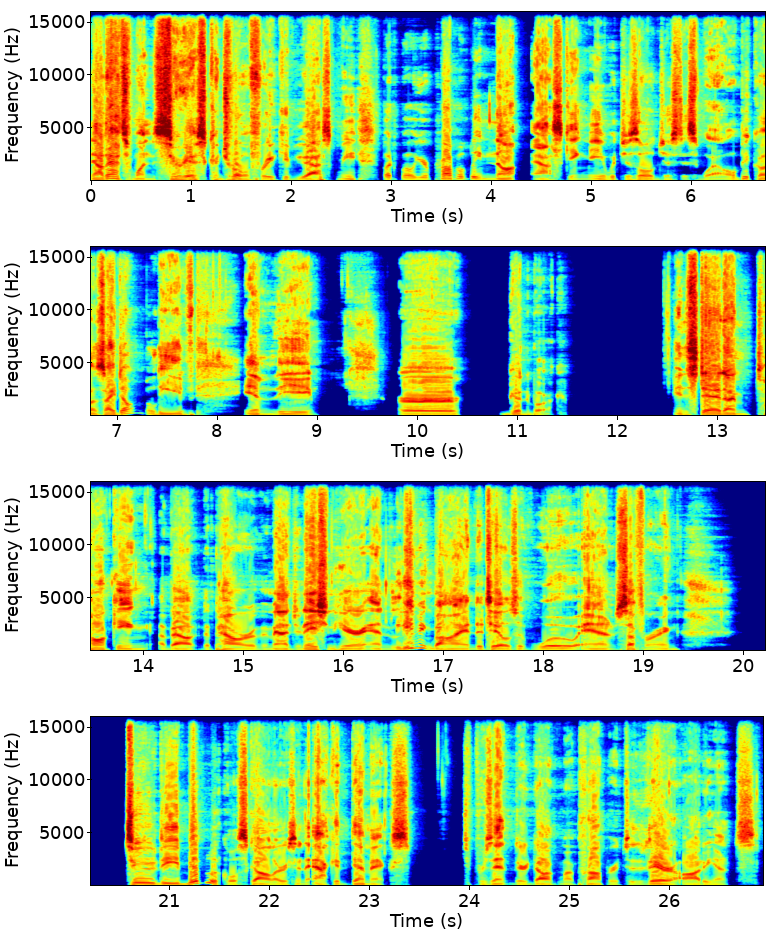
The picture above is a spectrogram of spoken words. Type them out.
Now that's one serious control freak if you ask me, but well, you're probably not asking me, which is all just as well, because I don't believe in the er, good book. Instead, I'm talking about the power of imagination here and leaving behind the tales of woe and suffering to the biblical scholars and academics to present their dogma proper to their audience.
